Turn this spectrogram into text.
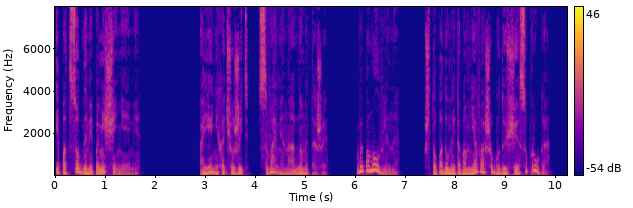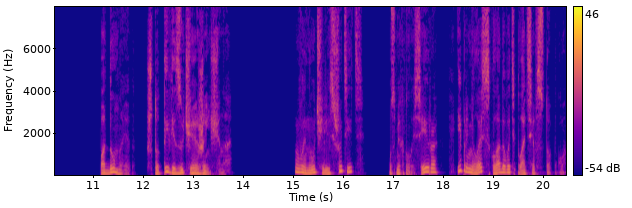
и подсобными помещениями. А я не хочу жить с вами на одном этаже. Вы помолвлены. Что подумает обо мне ваша будущая супруга? Подумает, что ты везучая женщина». «Вы научились шутить», — усмехнулась Сейра и принялась складывать платье в стопку.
